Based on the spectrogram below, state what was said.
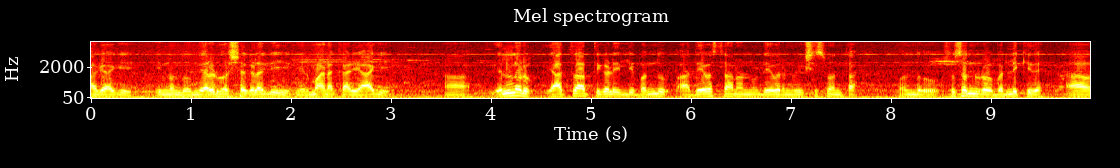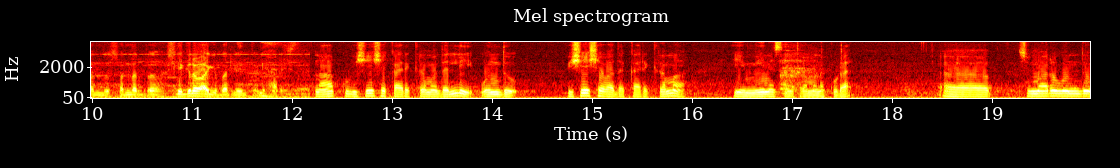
ಹಾಗಾಗಿ ಇನ್ನೊಂದು ಒಂದೆರಡು ವರ್ಷಗಳಲ್ಲಿ ನಿರ್ಮಾಣ ಕಾರ್ಯ ಆಗಿ ಎಲ್ಲರೂ ಯಾತ್ರಾರ್ಥಿಗಳು ಇಲ್ಲಿ ಬಂದು ಆ ದೇವಸ್ಥಾನವನ್ನು ದೇವರನ್ನು ವೀಕ್ಷಿಸುವಂಥ ಒಂದು ಸುಸಂದರ್ಭ ಬರಲಿಕ್ಕಿದೆ. ಆ ಒಂದು ಸಂದರ್ಭ ಶೀಘ್ರವಾಗಿ ಬರಲಿ ಅಂತೇಳಿ ಹಾರೈಸ್ತೇನೆ. ನಾಲ್ಕು ವಿಶೇಷ ಕಾರ್ಯಕ್ರಮದಲ್ಲಿ ಒಂದು ವಿಶೇಷವಾದ ಕಾರ್ಯಕ್ರಮ ಈ ಮೀನ ಸಂಕ್ರಮಣ ಕೂಡ. ಸುಮಾರು ಒಂದು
